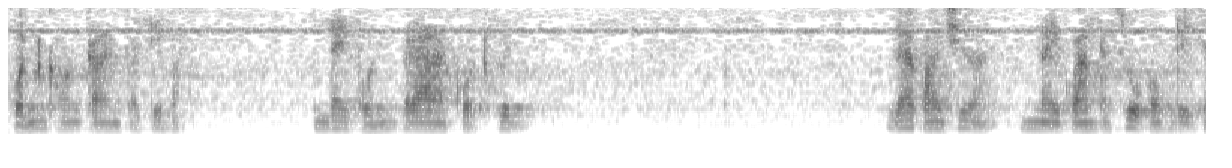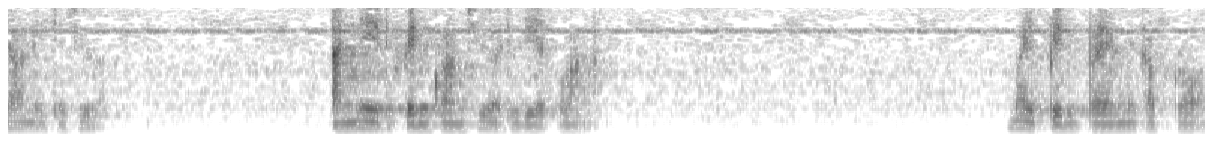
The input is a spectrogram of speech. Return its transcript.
ผลของการปฏิบัติันได้ผลปรากฏขึ้น และความเชื่อในความต่อสู้ของพระพุทธเจ้านี่จะเชื่อ อันนี้เป็นความเชื่อที่เรียกว่า ไม่เปลี่ยนแปลงไม่กับกรอบ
